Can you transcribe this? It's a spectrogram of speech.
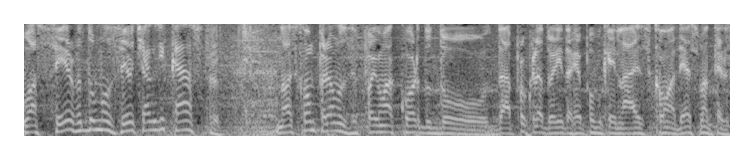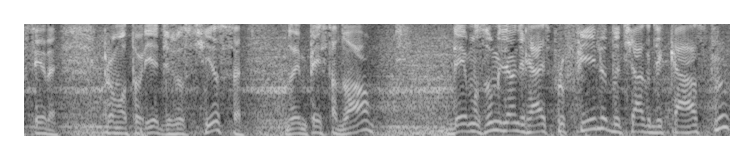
o acervo do Museu Tiago de Castro. Nós compramos, foi um acordo do da Procuradoria da República em Lages com a 13 terceira Promotoria de Justiça do MP estadual demos um milhão de reais para o filho do Tiago de Castro,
